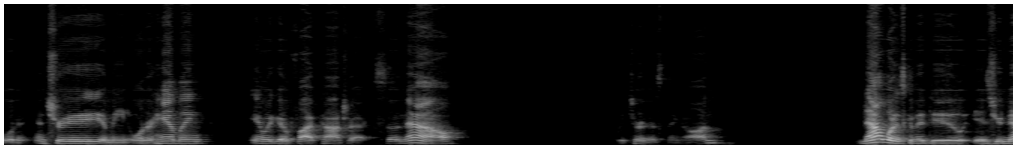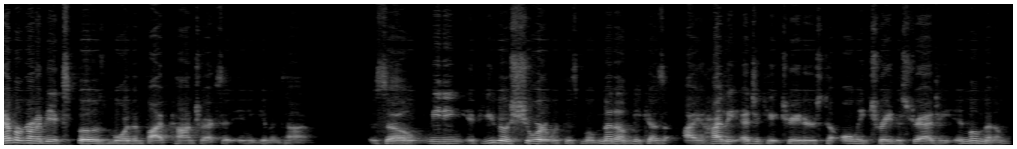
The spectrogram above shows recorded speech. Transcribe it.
Order entry, I mean order handling, and we go five contracts. So now we turn this thing on. Now what it's going to do is you're never going to be exposed more than five contracts at any given time. So meaning if you go short with this momentum, because I highly educate traders to only trade the strategy in momentum,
